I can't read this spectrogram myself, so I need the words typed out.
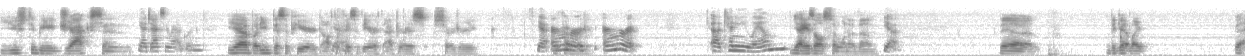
used to be Jackson. Yeah, Jackson Ragland. Yeah, but he disappeared off the face of the earth after his surgery. Yeah, I remember. Recovery. I remember. Uh, Kenny Lamb. Yeah, he's also one of them. Yeah. They uh, they get like yeah,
